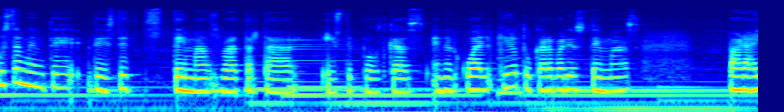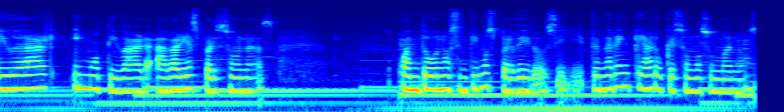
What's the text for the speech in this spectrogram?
Justamente de estos temas va a tratar este podcast en el cual quiero tocar varios temas para ayudar y motivar a varias personas cuando nos sentimos perdidos y tener en claro que somos humanos.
